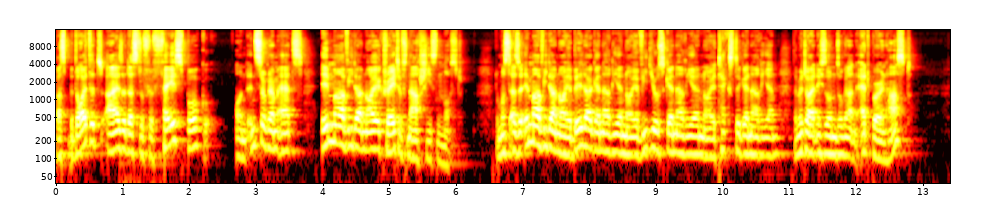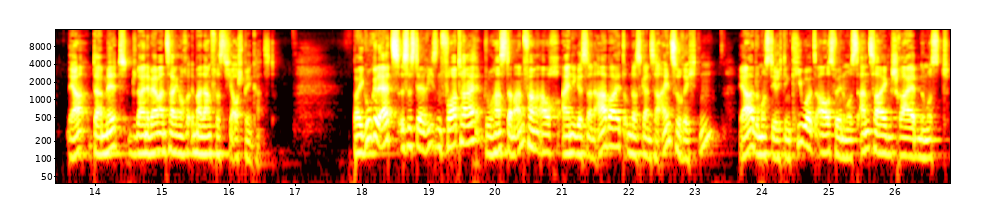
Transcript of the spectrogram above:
Was bedeutet also, dass du für Facebook und Instagram Ads immer wieder neue Creatives nachschießen musst. Du musst also immer wieder neue Bilder generieren, neue Videos generieren, neue Texte generieren, damit du halt nicht so einen sogenannten Adburn hast. Ja, damit du deine Werbeanzeigen auch immer langfristig ausspielen kannst. Bei Google Ads ist es der Riesenvorteil, du hast am Anfang auch einiges an Arbeit, um das Ganze einzurichten. Ja, du musst die richtigen Keywords auswählen, du musst Anzeigen schreiben, du musst,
